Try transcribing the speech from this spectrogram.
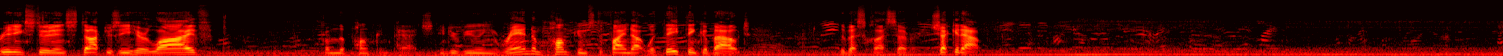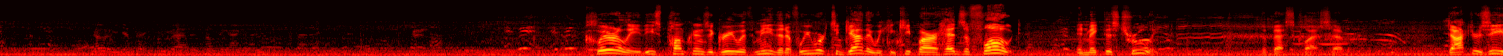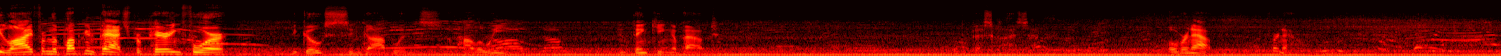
Greetings students, Dr. Z here live from the pumpkin patch, interviewing random pumpkins to find out what they think about the best class ever. Check it out. Clearly, these pumpkins agree with me that if we work together, we can keep our heads afloat and make this truly the best class ever. Dr. Z live from the pumpkin patch preparing for the ghosts and goblins of Halloween and thinking about the best class ever. Over and out for now.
